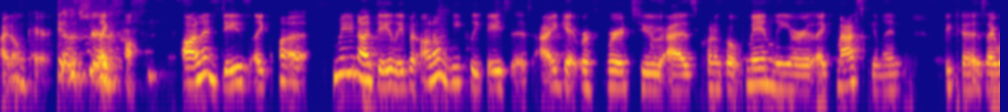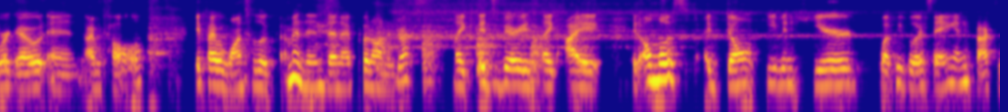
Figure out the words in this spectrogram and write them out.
I don't care. So like on a days, like uh, maybe not daily, but on a weekly basis, I get referred to as quote unquote manly or like masculine because I work out and I'm tall if I want to look feminine, then I put on a dress. Like it's very like I it almost I don't even hear what people are saying. And in fact,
